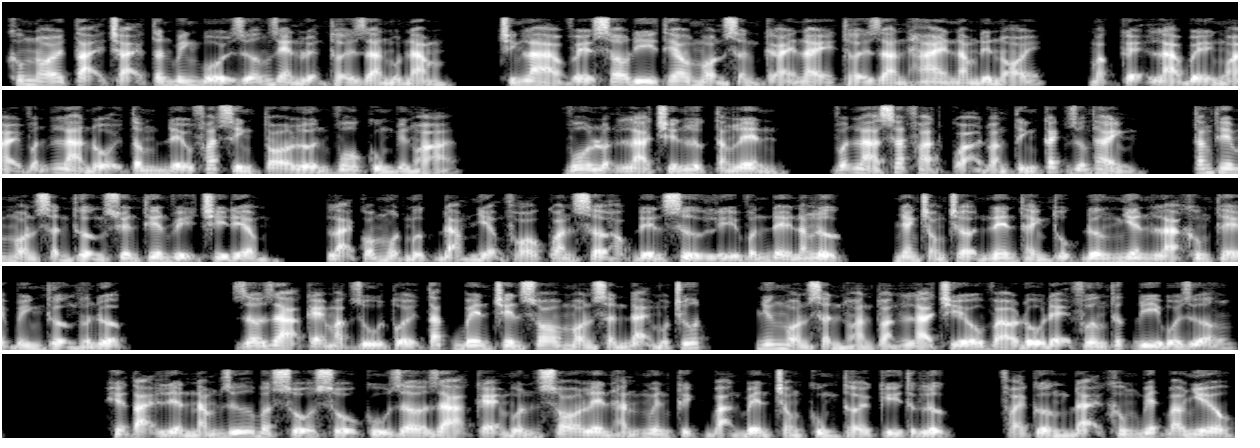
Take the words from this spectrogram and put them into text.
Không nói tại trại tân binh bồi dưỡng rèn luyện thời gian một năm, chính là về sau đi theo mòn sần cái này thời gian hai năm đến nói, mặc kệ là bề ngoài vẫn là nội tâm đều phát sinh to lớn vô cùng biến hóa. Vô luận là chiến lược tăng lên, vẫn là sát phạt quả đoán tính cách dưỡng thành, tăng thêm mòn sần thường xuyên thiên vị chỉ điểm, lại có một mực đảm nhiệm phó quan sở học đến xử lý vấn đề năng lực, nhanh chóng trở nên thành thục đương nhiên là không thể bình thường hơn được. Dơ dạ kẻ mặc dù tuổi tác bên trên so mòn sần đại một chút, nhưng mòn sần hoàn toàn là chiếu vào đồ đệ phương thức đi bồi dưỡng. Hiện tại liền nắm giữ bật sổ sổ cụ dơ dạ kẻ muốn so lên hắn nguyên kịch bản bên trong cùng thời kỳ thực lực, phải cường đại không biết bao nhiêu.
